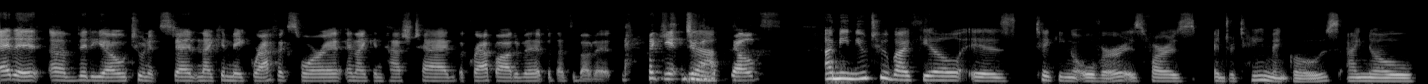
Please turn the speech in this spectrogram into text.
edit a video to an extent and I can make graphics for it and I can hashtag the crap out of it, but that's about it. I can't do yeah. else. I mean YouTube I feel is taking over as far as entertainment goes. I know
